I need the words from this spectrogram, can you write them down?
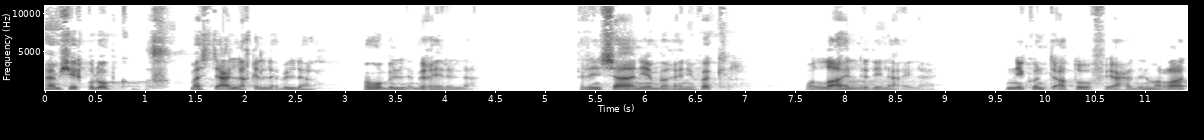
أهم شيء قلوبكم ما استعلق إلا بالله ما هو بغير الله. فالإنسان ينبغي أن يفكر والله الذي لا إله إني كنت أطوف في أحد المرات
